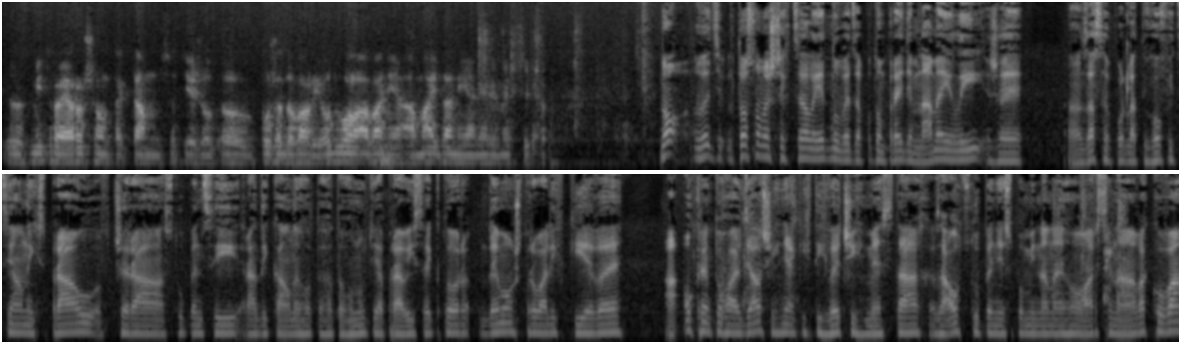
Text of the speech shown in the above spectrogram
s Mitro Jarošom, tak tam sa tiež požadovali odvolávania a Majdany a neviem ešte čo. No, to som ešte chcel jednu vec a potom prejdem na maily, že zase podľa tých oficiálnych správ včera stúpenci radikálneho tohoto hnutia pravý sektor demonstrovali v Kieve a okrem toho aj v ďalších nejakých tých väčších mestách za odstúpenie spomínaného Arsena Avakova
